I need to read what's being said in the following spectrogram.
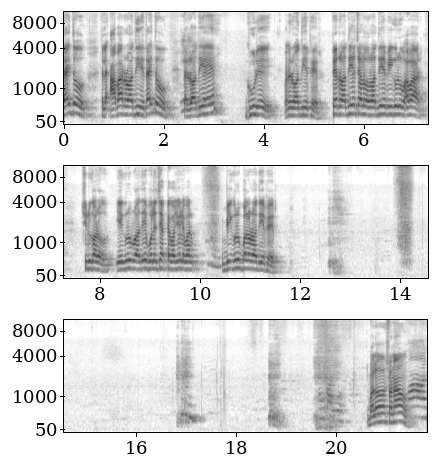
তাই তো? তাহলে আবার র দিয়ে তাই তো? তাহলে র দিয়ে ঘুরে মানে র দিয়ে ফের। ফের র দিয়ে চলো র দিয়ে বি গ্রুপ আবার শুরু করো। এ গ্রুপ র দিয়ে বলেছে একটা গজল এবার বি গ্রুপ বলো র দিয়ে ফের। বলো শোনাও। রহমান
